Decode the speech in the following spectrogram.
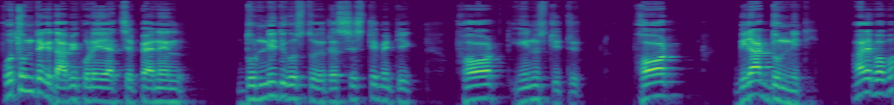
প্রথম থেকে দাবি করে যাচ্ছে প্যানেল দুর্নীতিগ্রস্ত, এটা সিস্টেমেটিক ফ্রড ইনস্টিটিউট ফ্রড বিরাট দুর্নীতি। আরে বাবা,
